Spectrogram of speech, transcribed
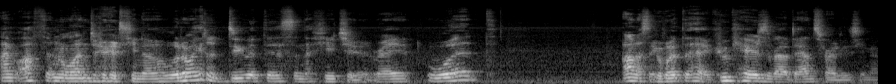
I've often wondered, you know, what am I gonna do with this in the future, right? What? Honestly, what the heck? Who cares about dance parties, you know?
